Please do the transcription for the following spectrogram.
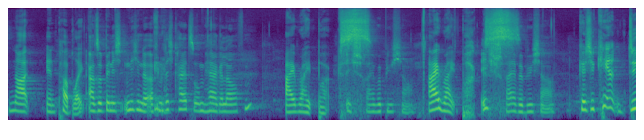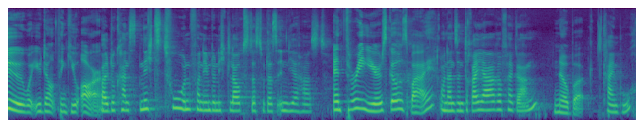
not in public. Also bin ich nicht in der Öffentlichkeit so umhergelaufen. I write Ich books. schreibe Bücher. I write Ich books. schreibe Bücher. Because you can't do what you don't think you are. Weil du kannst nichts tun, von dem du nicht glaubst, dass du das in dir hast. And three years goes by, Und dann sind drei Jahre vergangen, no book. kein Buch.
